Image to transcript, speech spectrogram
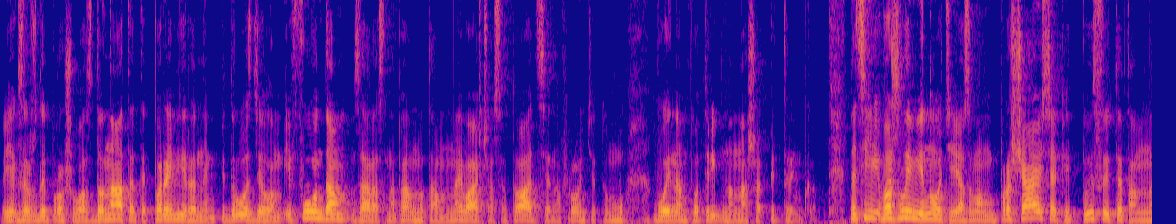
Як завжди, прошу вас донатити перевіреним підрозділам і фондам. Зараз, напевно, там найважча ситуація на фронті, тому воїнам потрібна наша підтримка. На цій важливій ноті я з вами прощаюся. Підписуйте там,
